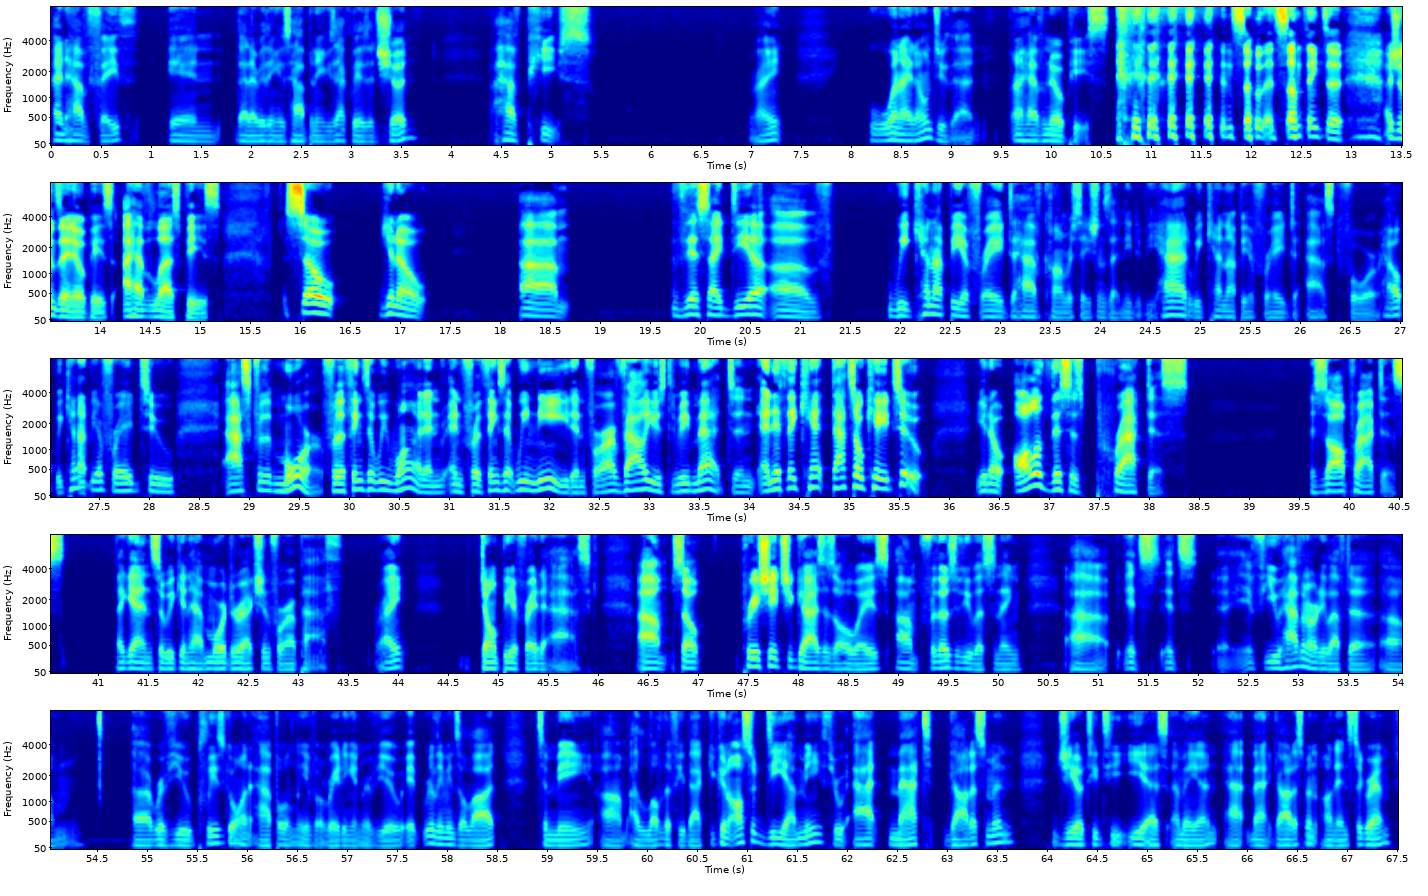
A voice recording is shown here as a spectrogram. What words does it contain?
and have faith in that everything is happening exactly as it should, have peace. Right? When I don't do that, I have no peace. and so that's something to, I shouldn't say no peace, I have less peace. So, you know, um, this idea of we cannot be afraid to have conversations that need to be had. We cannot be afraid to ask for help. We cannot be afraid to ask for the more, for the things that we want and, and for things that we need and for our values to be met. And, and if they can't, that's okay too. You know, all of this is practice. This is all practice. Again, so we can have more direction for our path, right? Don't be afraid to ask. Um, so appreciate you guys as always. Um, for those of you listening, uh, it's it's if you haven't already left a, um, a, review, please go on Apple and leave a rating and review. It really means a lot to me. Um, I love the feedback. You can also DM me through at Matt Gottesman, G O T T E S M A N, at Matt Gottesman on Instagram.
